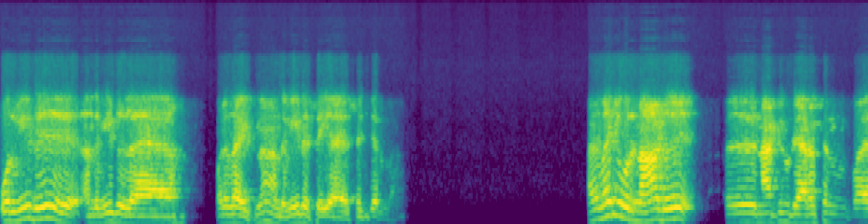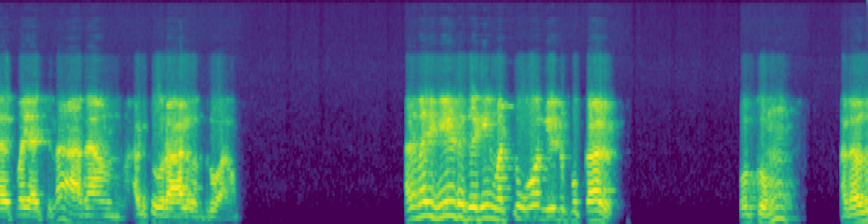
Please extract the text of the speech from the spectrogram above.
ஒரு வீடு அந்த வீடுல பழுதாயிட்டுனா அந்த வீடை செய்ய செஞ்சிடலாம். அது மாதிரி ஒரு நாடு நாட்டினுடைய அரசன் போயாச்சுன்னா அதை அடுத்து ஒரு ஆள் வந்துருவாங்க அது மாதிரி வீடு செடி மற்றும் ஓர் வீடு புக்கால் ஒக்கும் அதாவது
